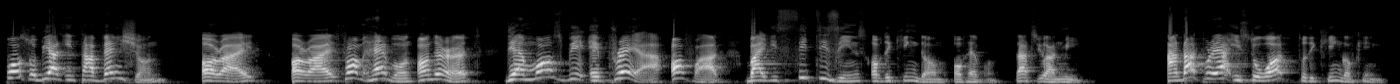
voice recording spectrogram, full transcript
supposed to be an intervention, all right, all right, from heaven on the earth, there must be a prayer offered by the citizens of the kingdom of heaven. That's you and me. And that prayer is to what? To the King of Kings.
